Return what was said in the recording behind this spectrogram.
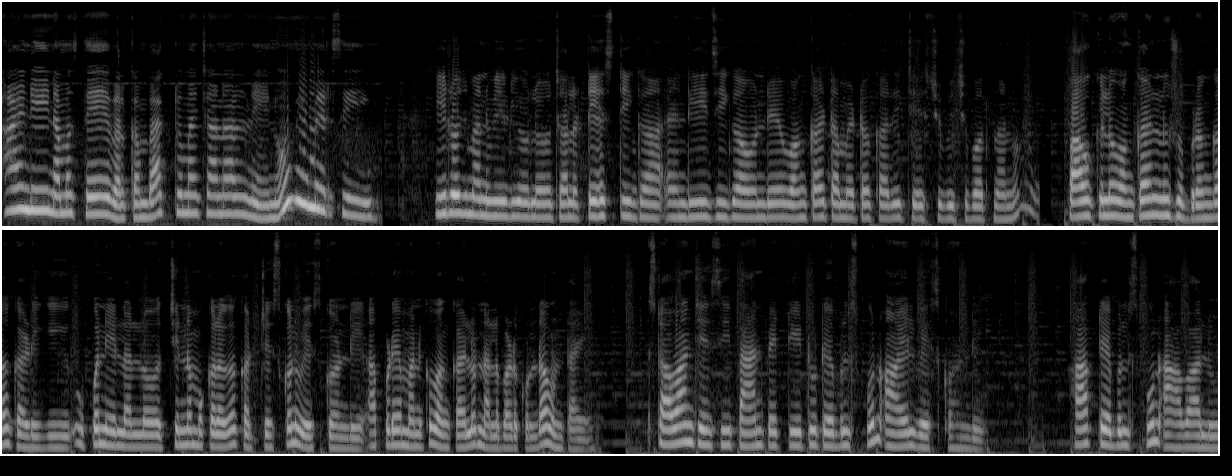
హాయ్ అండి నమస్తే. Welcome back to my channel. నేను మీ మెర్సీ. ఈరోజు మన వీడియోలో చాలా టేస్టీగా అండ్ ఈజీగా ఉండే వంకాయ టమాటో కర్రీ చేసి చూపించబోతున్నాను. పావు కిలో వంకాయలను శుభ్రంగా కడిగి ఉప్పు నీళ్ళల్లో చిన్న ముక్కలుగా కట్ చేసుకొని వేసుకోండి. అప్పుడే మనకు వంకాయలు నల్లబడకుండా ఉంటాయి. స్టవ్ ఆన్ చేసి ప్యాన్ పెట్టి టూ టేబుల్ స్పూన్ ఆయిల్ వేసుకోండి. హాఫ్ టేబుల్ స్పూన్ ఆవాలు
